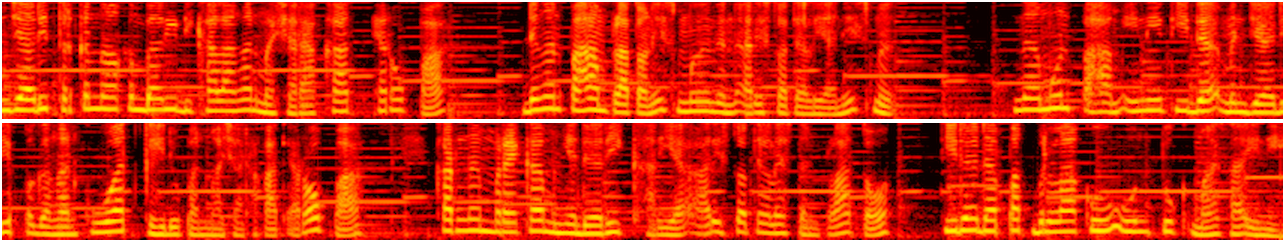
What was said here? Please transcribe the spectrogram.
menjadi terkenal kembali di kalangan masyarakat Eropa dengan paham Platonisme dan Aristotelianisme. Namun paham ini tidak menjadi pegangan kuat kehidupan masyarakat Eropa karena mereka menyadari karya Aristoteles dan Plato tidak dapat berlaku untuk masa ini,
